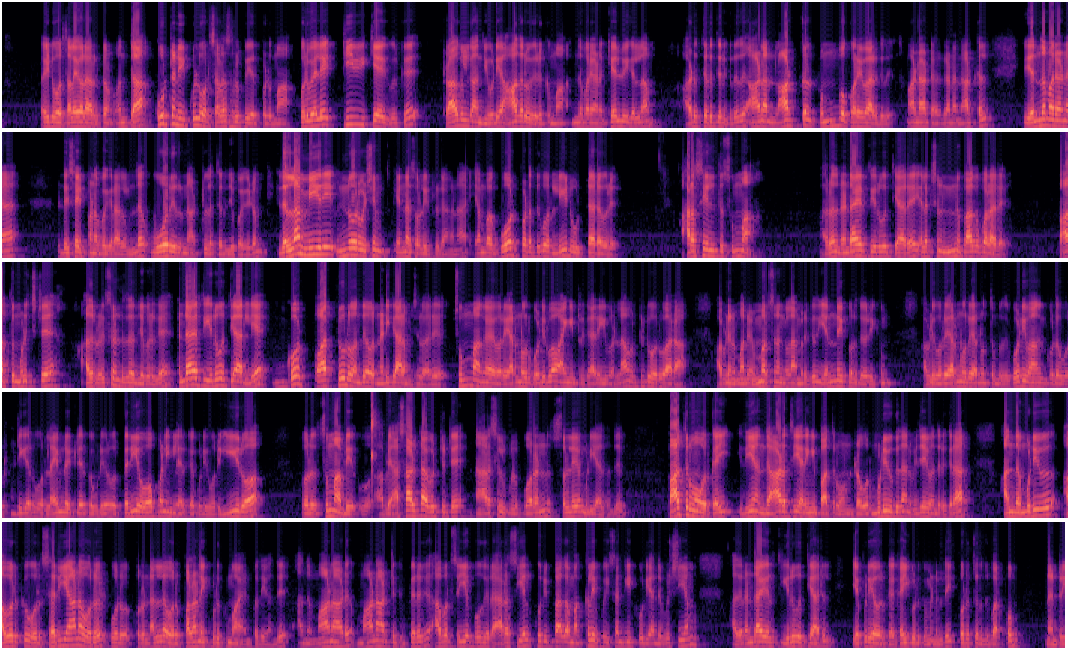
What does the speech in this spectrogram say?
ரைட்டு ஒரு தலைவராக இருக்கட்டும். வந்தால் கூட்டணிக்குள் ஒரு சலசலப்பு ஏற்படுமா? ஒருவேளை டிவி கேவுக்கு ராகுல் காந்தியுடைய ஆதரவு இருக்குமா? இந்த மாதிரியான கேள்விகள்லாம் அடுத்தடுத்து இருக்கிறது. ஆனால் நாட்கள் ரொம்ப குறைவாக இருக்குது. மாநாட்டுக்கான நாட்கள். இது எந்த மாதிரியான டிசைட் பண்ண போகிறார்கள் இந்த ஓரிரு நாட்களில் தெரிஞ்சு போயிடும். இதெல்லாம் மீறி இன்னொரு விஷயம் என்ன சொல்லிட்டு இருக்காங்கன்னா எம்ப கோட் படத்துக்கு ஒரு லீடு விட்டார் அவர். அரசியல்ட்டு சும்மா. அவர் வந்து ரெண்டாயிரத்தி இருபத்தி ஆறு எலெக்ஷன் நின்று பார்க்க போகிறாரு பார்த்து முடிச்சுட்டு அதோட ரிசல்ட் தெரிஞ்ச பிறகு ரெண்டாயிரத்தி இருபத்தி ஆறுலேயே கோட் பார்ட் டூவில் வந்து அவர் நடிக்க ஆரம்பிச்சிருவார். சும்மாங்க ஒரு இரநூறு கோடி ரூபா வாங்கிட்டு இருக்காரு இவரெல்லாம் விட்டுட்டு வருவாரா? அப்படின்ற மாதிரி விமர்சனங்கள்லாம் இருக்குது. என்னை பொறுத்த வரைக்கும் அப்படி ஒரு இரநூறு இரநூத்தம்பது கோடி வாங்கக்கூடிய ஒரு நடிகர் ஒரு லைம்லைட்டில் இருக்கக்கூடிய ஒரு பெரிய ஓப்பனிங்கில் இருக்கக்கூடிய ஒரு ஹீரோ ஒரு சும்மா அப்படி அப்படி அசால்ட்டாக விட்டுட்டு நான் அரசியலுக்குள்ளே போகிறேன்னு சொல்லவே முடியாது. வந்து பார்த்துருவோம் ஒரு கை இதையும் அந்த ஆடத்தையும் இறங்கி பார்த்துருவோன்ற ஒரு முடிவுக்கு தான் விஜய் வந்திருக்கிறார். அந்த முடிவு அவருக்கு ஒரு சரியான ஒரு ஒரு ஒரு நல்ல ஒரு பலனை கொடுக்குமா என்பதை வந்து அந்த மாநாடு மாநாட்டுக்கு பிறகு அவர் செய்ய போகிற அரசியல் குறிப்பாக மக்களை போய் சந்திக்கக்கூடிய அந்த விஷயம் அது ரெண்டாயிரத்தி இருபத்தி ஆறில் எப்படி அவருக்கு கை கொடுக்கும் என்பதை பொறுத்திருந்து பார்ப்போம். நன்றி.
